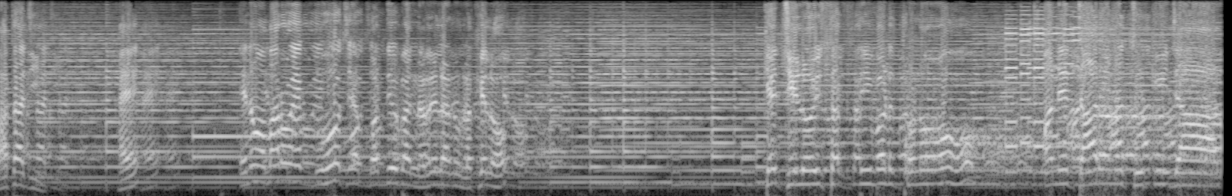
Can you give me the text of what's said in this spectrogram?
માતાજી, હે? એનો અમારો એક દુહો છે, બળદેવભાઈ નરેલાનો લખેલો, કે ચીલોય શક્તિ વર્તણો અને ચારણ ચૂકી જાત.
